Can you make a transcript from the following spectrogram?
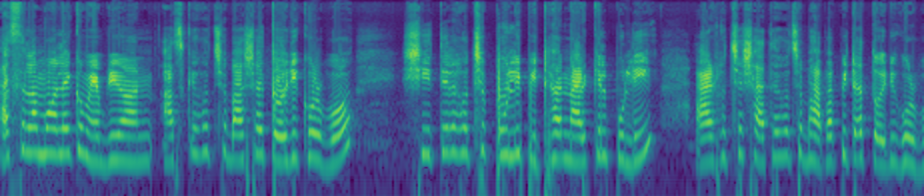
আসসালামু আলাইকুম, এভরিওয়ান। আজকে হচ্ছে বাসায় তৈরি করব শীতের হচ্ছে পুলি পিঠা, নারকেল পুলি, আর হচ্ছে সাথে হচ্ছে ভাপা পিঠা তৈরি করব।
